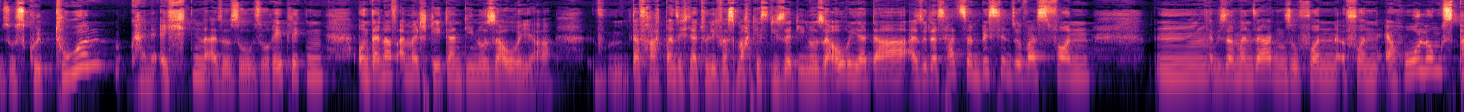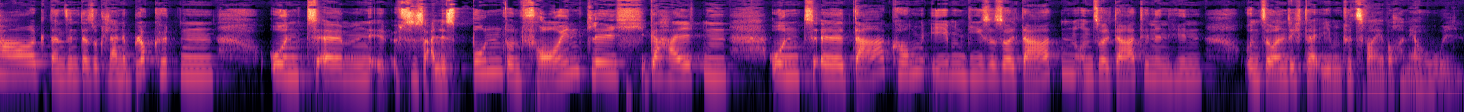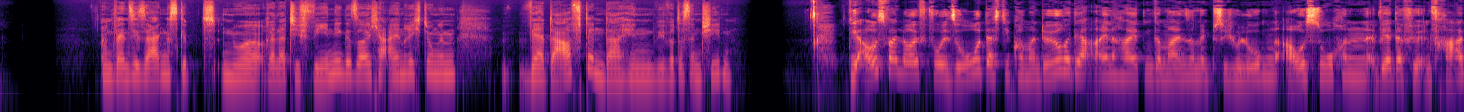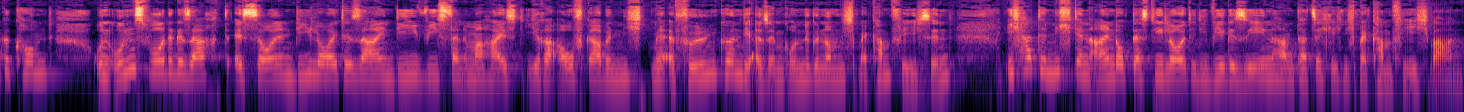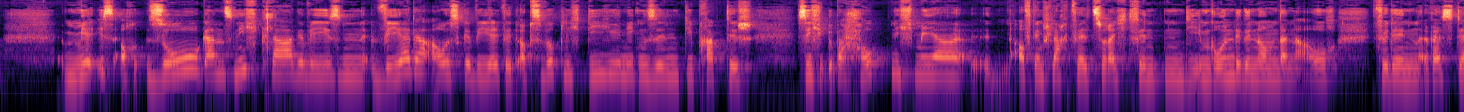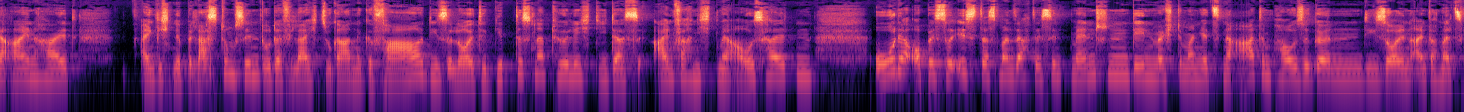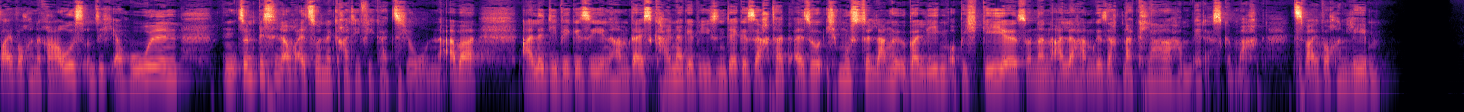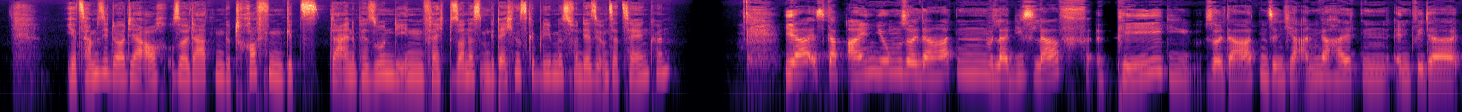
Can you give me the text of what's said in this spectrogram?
so Skulpturen, keine echten, also so, so Repliken. Und dann auf einmal steht dann Dinosaurier. Da fragt man sich natürlich, was macht jetzt dieser Dinosaurier da? Also das hat so ein bisschen so was von, hm, wie soll man sagen, so von, von Erholungspark. Dann sind da so kleine Blockhütten und ähm, es ist alles bunt und freundlich gehalten. Und äh, da kommen eben diese Soldaten und Soldatinnen hin und sollen sich da eben für zwei Wochen erholen. Und wenn Sie sagen, es gibt nur relativ wenige solche Einrichtungen, wer darf denn dahin? Wie wird das entschieden? Die Auswahl läuft wohl so, dass die Kommandeure der Einheiten gemeinsam mit Psychologen aussuchen, wer dafür in Frage kommt. Und uns wurde gesagt, es sollen die Leute sein, die, wie es dann immer heißt, ihre Aufgabe nicht mehr erfüllen können, die also im Grunde genommen nicht mehr kampffähig sind. Ich hatte nicht den Eindruck, dass die Leute, die wir gesehen haben, tatsächlich nicht mehr kampffähig waren. Mir ist auch so ganz nicht klar gewesen, wer da ausgewählt wird, ob es wirklich diejenigen sind, die praktisch sich überhaupt nicht mehr äh, auf dem Schlachtfeld zurechtfinden, die im Grunde genommen dann auch für den Rest der Einheit eigentlich eine Belastung sind oder vielleicht sogar eine Gefahr. Diese Leute gibt es natürlich, die das einfach nicht mehr aushalten. Oder ob es so ist, dass man sagt, es sind Menschen, denen möchte man jetzt eine Atempause gönnen, die sollen einfach mal zwei Wochen raus und sich erholen. So ein bisschen auch als so eine Gratifikation. Aber alle, die wir gesehen haben, da ist keiner gewesen, der gesagt hat, also ich musste lange überlegen, ob ich gehe, sondern alle haben gesagt, na klar haben wir das gemacht. Zwei Wochen leben. Jetzt haben Sie dort ja auch Soldaten getroffen. Gibt es da eine Person, die Ihnen vielleicht besonders im Gedächtnis geblieben ist, von der Sie uns erzählen können? Ja, es gab einen jungen Soldaten, Wladislav P. Die Soldaten sind ja angehalten, entweder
